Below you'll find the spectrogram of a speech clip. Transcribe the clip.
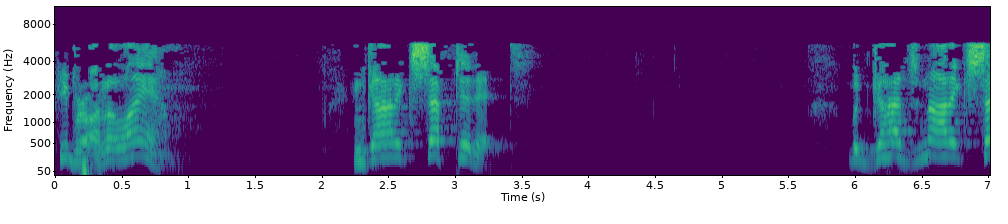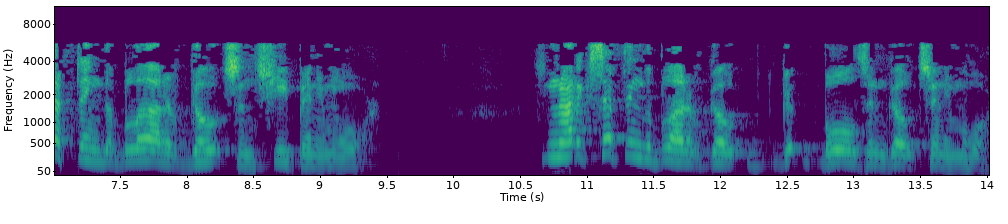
He brought a lamb. And God accepted it. But God's not accepting the blood of goats and sheep anymore. He's not accepting the blood of goat, bulls and goats anymore.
